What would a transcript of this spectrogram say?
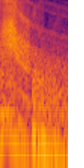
Bye.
